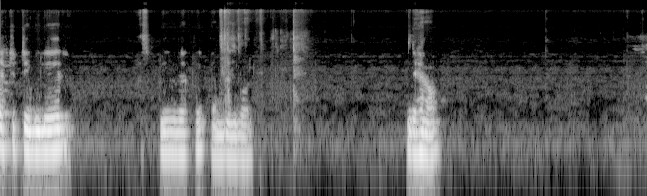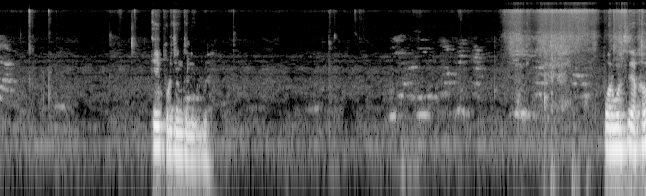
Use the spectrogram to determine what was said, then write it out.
একটা টেবিলের স্প্রিং রাখলে ক্যামব্রিজ বল। দেখে নাও। এই পর্যন্ত লিখবে। পরবর্তী দেখো,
